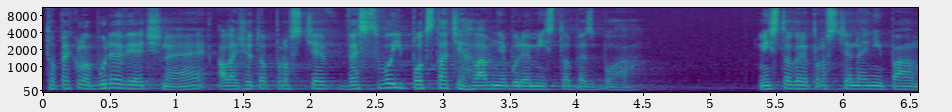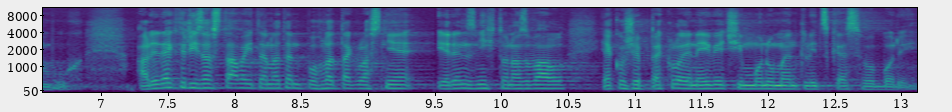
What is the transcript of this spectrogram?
to peklo bude věčné, ale že to prostě ve své podstatě hlavně bude místo bez Boha. Místo, kde prostě není pán Bůh. A lidé, kteří zastávají tenhle ten pohled, tak vlastně jeden z nich to nazval jako, že peklo je největší monument lidské svobody.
